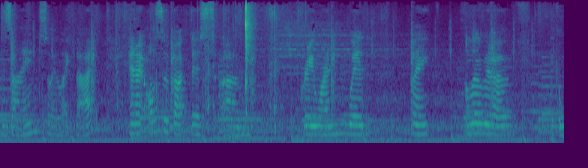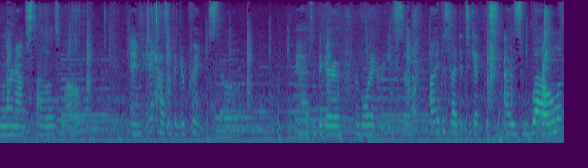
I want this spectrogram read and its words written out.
design so I like that. And I also got this um, gray one with like a little bit of like a worn out style as well. And it has a bigger print so it has a bigger embroidery. So I decided to get this as well.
